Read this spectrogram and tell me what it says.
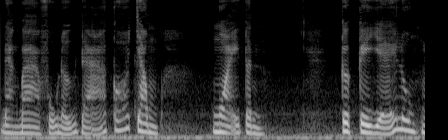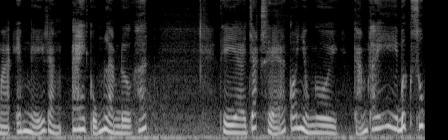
đàn bà phụ nữ đã có chồng ngoại tình. Cực kỳ dễ luôn mà em nghĩ rằng ai cũng làm được hết thì à, chắc sẽ có nhiều người cảm thấy bức xúc.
